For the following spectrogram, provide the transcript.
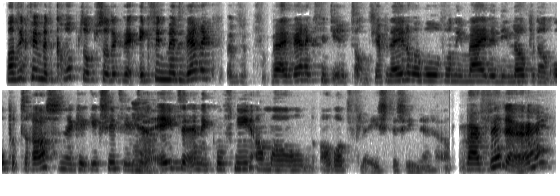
Want ik vind met crop tops dat ik... Ik vind met werk... Bij werk vind ik irritant. Je hebt een heleboel van die meiden die lopen dan op het terras. En dan denk ik, ik zit hier Ja. te eten en ik hoef niet allemaal al dat vlees te zien en zo. Maar verder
